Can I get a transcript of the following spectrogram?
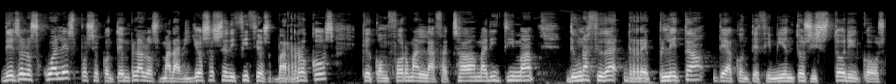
desde los cuales pues, se contemplan los maravillosos edificios barrocos que conforman la fachada marítima de una ciudad repleta de acontecimientos históricos.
